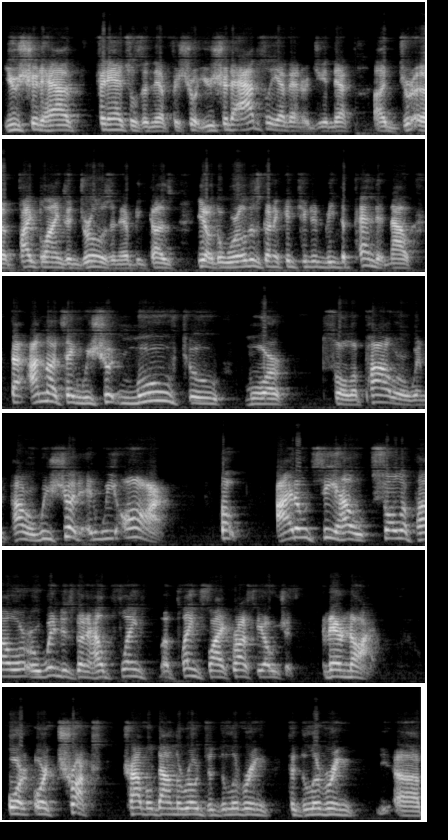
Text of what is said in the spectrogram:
You should have financials in there for sure. You should absolutely have energy in there, uh, dr- uh, pipelines and drills in there because you know the world is going to continue to be dependent. Now, that, I'm not saying we shouldn't move to more solar power, wind power. We should, and we are, but I don't see how solar power or wind is going to help planes, uh, planes fly across the ocean. They're not, or or trucks travel down the road to delivering to delivering uh,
